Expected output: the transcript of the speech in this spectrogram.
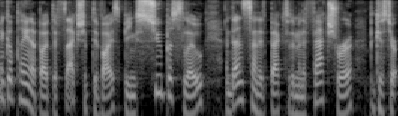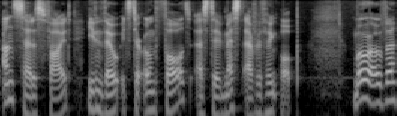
and complain about the flagship device being super slow and then send it back to the manufacturer because they're unsatisfied even though it's their own fault as they messed everything up. Moreover,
